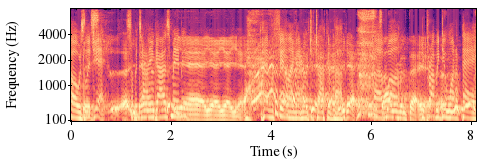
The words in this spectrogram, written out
Oh, it was legit. Uh, Some Italian guys, maybe? Yeah, yeah, yeah, yeah. I have a feeling I know what you're yeah, talking about. Yeah. Uh, so well, yeah. You probably do want to pay.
